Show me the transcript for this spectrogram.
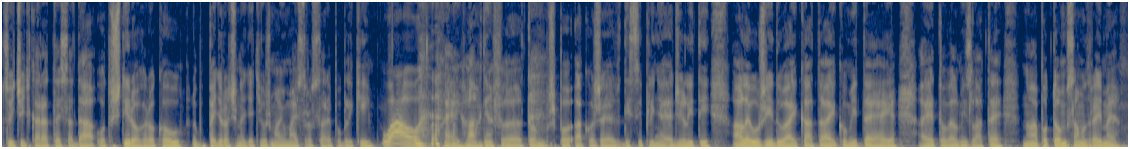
cvičiť karate sa dá od 4 rokov, lebo 5-ročné deti už majú majstrovstva republiky. Wow. Hej, hlavne v eh, tom špo, akože v disciplíne agility, ale už idú aj kata, aj kumite, hej, a je to veľmi zlaté. No a potom samozrejme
